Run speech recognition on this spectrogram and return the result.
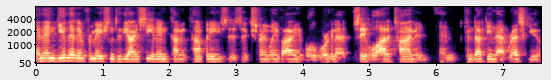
and then give that information to the IC and incoming companies is extremely valuable. We're going to save a lot of time in, in conducting that rescue.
